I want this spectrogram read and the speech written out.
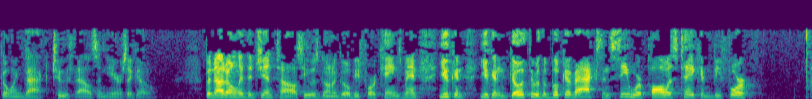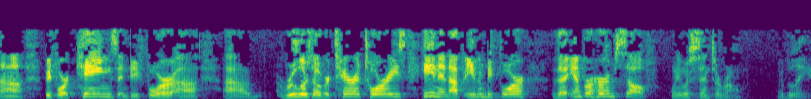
going back 2,000 years ago. But not only the Gentiles, he was going to go before kings. Man, you can, you can go through the book of Acts and see where Paul is taken before, uh, before kings and before uh, uh, rulers over territories. He ended up even before the emperor himself when he was sent to Rome, we believe.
